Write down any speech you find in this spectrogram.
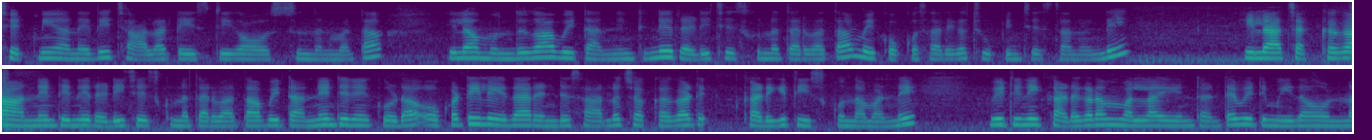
చట్నీ అనేది చాలా టేస్టీగా వస్తుందనమాట ఇలా ముందుగా వీటన్నింటినీ రెడీ చేసుకున్న తర్వాత మీకు ఒక్కసారిగా చూపించేస్తానండి. ఇలా చక్కగా అన్నింటినీ రెడీ చేసుకున్న తర్వాత వీటన్నింటినీ కూడా ఒకటి లేదా రెండు సార్లు చక్కగా కడిగి తీసుకుందామండి. వీటిని కడగడం వల్ల ఏంటంటే వీటి మీద ఉన్న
